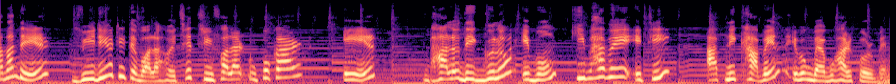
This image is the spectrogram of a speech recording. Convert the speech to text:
আমাদের ভিডিওটিতে বলা হয়েছে ত্রিফলার উপকার এর ভালো দিকগুলো এবং কীভাবে এটি আপনি খাবেন এবং ব্যবহার করবেন।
